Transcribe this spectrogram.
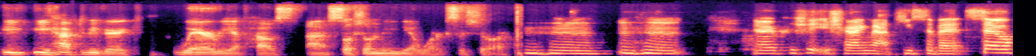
you, you, have to be very wary of how uh, social media works for sure mm-hmm, mm-hmm. No, I appreciate you sharing that piece of it. So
